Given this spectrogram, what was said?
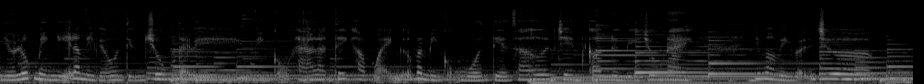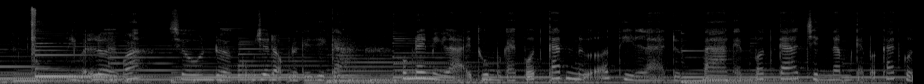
Nhiều lúc mình nghĩ là mình phải ôn tiếng Trung tại vì khá là thích học ngoại ngữ và mình cũng muốn tiến xa hơn trên con đường tiếng Trung này. Nhưng mà mình vẫn chưa, mình vẫn lười quá, chưa ôn được, cũng chưa động được cái gì cả. Hôm nay mình lại thu một cái podcast nữa thì là được ba cái podcast trên năm cái podcast của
